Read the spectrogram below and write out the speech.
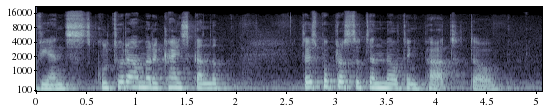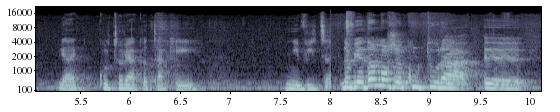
Więc kultura amerykańska, no, to jest po prostu ten melting pot. To ja kultury jako takiej nie widzę. No wiadomo, że kultura y,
